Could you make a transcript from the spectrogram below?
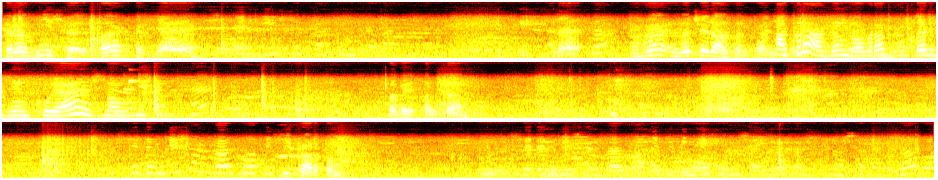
Teraz jest, tak? Tak białe. Aha, znaczy razem pani. A to razem, dobra, super, dziękuję. Znowu. Stawiaj sam ten. 72 zł, I karton. 72 zł, 96 groszy. Proszę bardzo.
